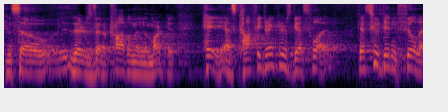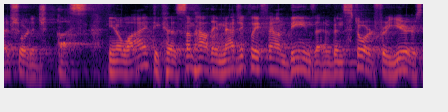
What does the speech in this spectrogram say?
And so there's been a problem in the market. Hey, as coffee drinkers, guess what? Guess who didn't feel that shortage? Us. You know why? Because somehow they magically found beans that have been stored for years,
